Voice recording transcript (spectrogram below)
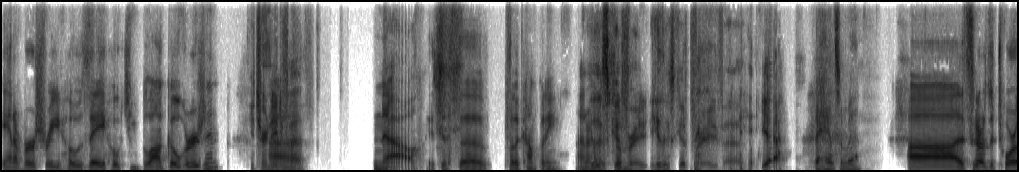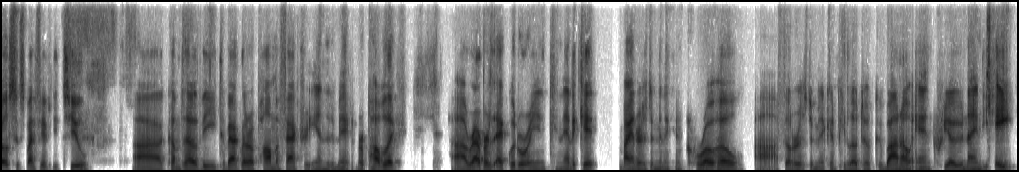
anniversary Jose Jochy Blanco version. He turned Uh, 85. No, it's just uh, for the company. I don't he know. looks good some- for eight- he looks good for 85. Yeah. A handsome man. Uh, this cigar is a Toro 6x52. Uh, comes out of the Tabacalera Palma factory in the Dominican Republic. Uh, wrapper is Ecuadorian Connecticut. Binder is Dominican Corojo. Uh, filler is Dominican Piloto Cubano and Criollo 98.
